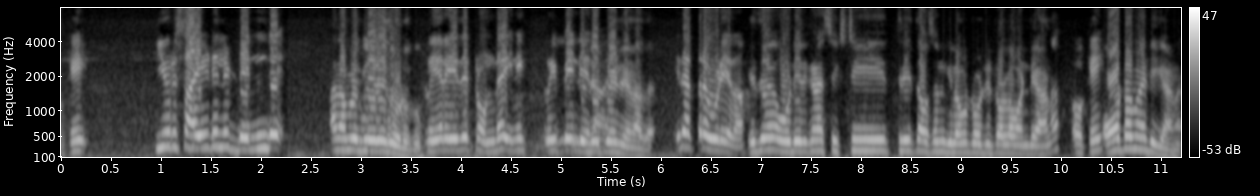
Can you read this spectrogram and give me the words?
okay ഈ ഒരു സൈഡിൽ ഡെന്റ് അത് നമ്മൾ ക്ലിയർ ചെയ്ത് കൊടുക്കും. ക്ലിയർ ചെയ്തിട്ടുണ്ട്. ഇനി റീപെയിന്റ് റീപെയിന്റ് ചെയ്യണത് ഇത് എത്ര ഓടിയതാ? ഇത് ഓടിയിരിക്കുന്ന സിക്സ്റ്റി ത്രീ തൗസൻഡ് കിലോമീറ്റർ ഓടിയിട്ടുള്ള വണ്ടിയാണ്. ഓക്കെ ഓട്ടോമാറ്റിക് ആണ്.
